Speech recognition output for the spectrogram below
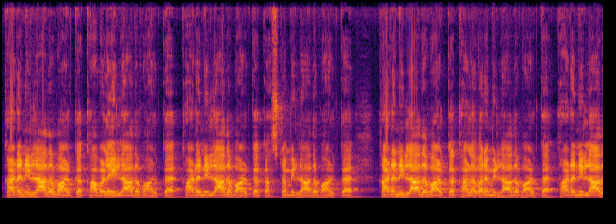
கடன் இல்லாத வாழ்க்கை கவலை இல்லாத வாழ்க்கை கடன் இல்லாத வாழ்க்கை கஷ்டம் இல்லாத வாழ்க்கை கடன் இல்லாத வாழ்க்கை கலவரம் இல்லாத வாழ்க்கை கடன் இல்லாத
